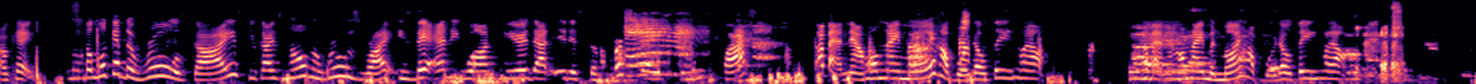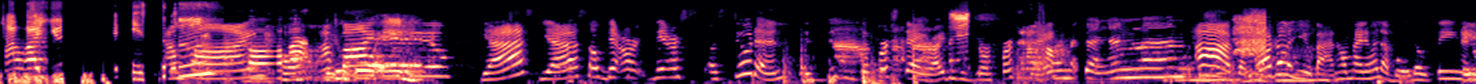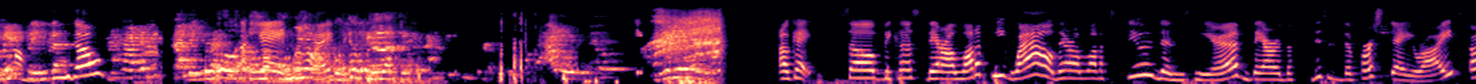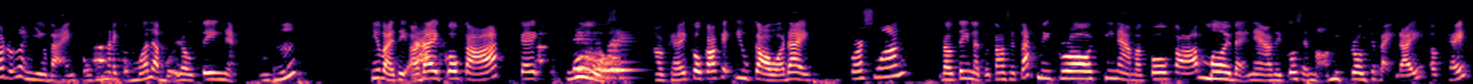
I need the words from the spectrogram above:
Okay, so look at the rules, guys. You guys know the rules, right? Is there anyone here that it is the first day in this class? Các bạn nào hôm nay mới học buổi đầu tiên thôi không? Các bạn nào hôm nay mình mới học buổi đầu tiên thôi không? How are you? I'm fine. I'm fine, thank you. Yes, yeah. So there are there's a student. Is this is the first day, right? This is your first day. À, bạn có rất là nhiều bạn hôm nay mới là buổi đầu tiên này để học về bingo. A game, okay? Okay, so because there are a lot of people, wow, there are a lot of students here. They are the this is the first day, right? Có rất là nhiều bạn cũng hôm nay cũng mới là buổi đầu tiên nè. Ừ hứ. Như vậy thì ở đây cô có cái rules. Ok, cô có cái yêu cầu ở đây. First one, đầu tiên là tụi con sẽ tắt micro khi nào mà cô có mời bạn nào thì cô sẽ mở micro cho bạn đấy. Ok.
